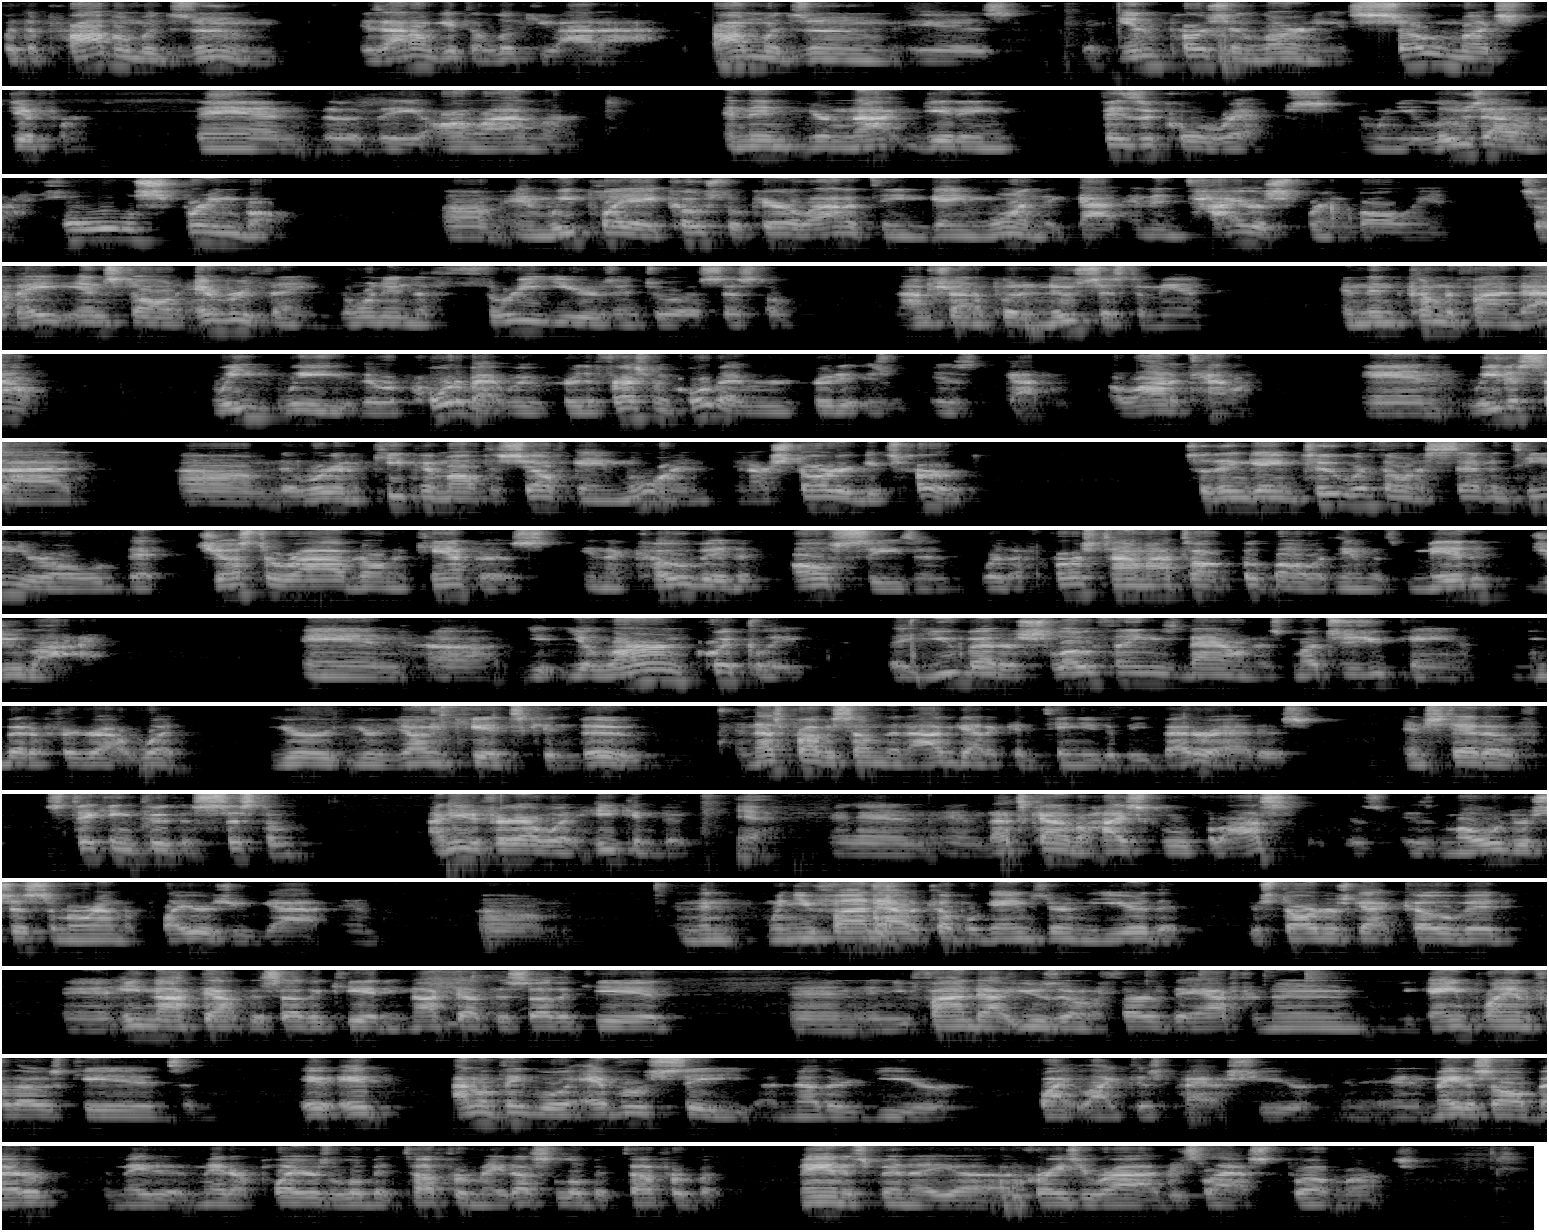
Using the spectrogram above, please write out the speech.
but the problem with Zoom is I don't get to look you eye to eye. The problem with Zoom is the in-person learning is so much different than the, the online learning. And then you're not getting physical reps. When you lose out on a whole spring ball, um, and we play a Coastal Carolina team game one that got an entire spring ball in. So they installed everything going into three years into a system. I'm trying to put a new system in. And then come to find out, we we the quarterback we recruited, the freshman quarterback we recruited is is got a lot of talent, and we decide um, that we're going to keep him off the shelf game one, and our starter gets hurt. So then game two, we're throwing a 17 year old that just arrived on the campus in a COVID off season, where the first time I talked football with him was mid July. And uh, you, you learn quickly that you better slow things down as much as you can. You better figure out what your your young kids can do, and that's probably something that I've got to continue to be better at. Is instead of sticking to the system, I need to figure out what he can do. Yeah, and and that's kind of a high school philosophy is is mold your system around the players you got, and um, and then when you find out a couple games during the year that your starters got COVID and he knocked out this other kid, he knocked out this other kid, and and you find out usually on a Thursday afternoon, you game plan for those kids, and it, it I don't think we'll ever see another year quite like this past year, and, and it made us all better. It made it made our players a little bit tougher, made us a little bit tougher, but man, it's been a, a crazy ride this last twelve months.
